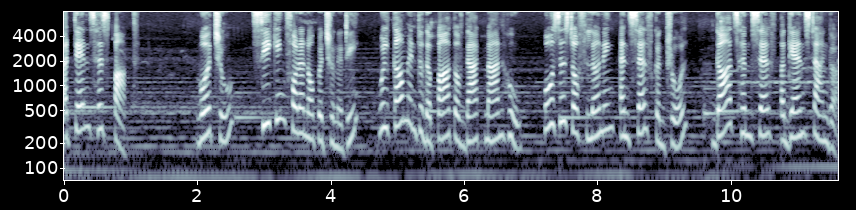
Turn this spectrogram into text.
attends his path. Virtue, seeking for an opportunity, will come into the path of that man who, possessed of learning and self control, guards himself against anger.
